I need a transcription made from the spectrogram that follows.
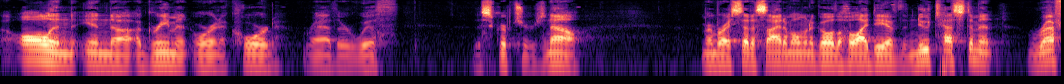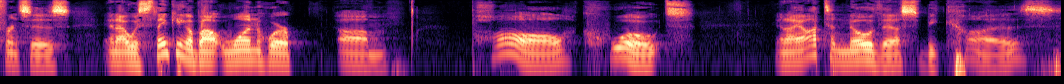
all in, in uh, agreement or in accord, rather, with the Scriptures. Now, remember I set aside a moment ago the whole idea of the New Testament references, and I was thinking about one where um, Paul quotes and I ought to know this because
